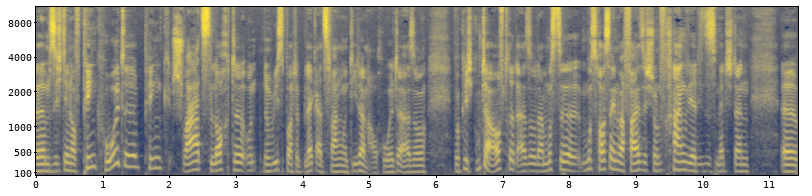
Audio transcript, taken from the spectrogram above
ähm, sich den auf Pink holte, Pink schwarz lochte und eine Respotted Black erzwang und die dann auch holte. Also wirklich guter Auftritt. Also da musste, muss Hossein Wafai sich schon fragen, wie er dieses Match dann äh,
